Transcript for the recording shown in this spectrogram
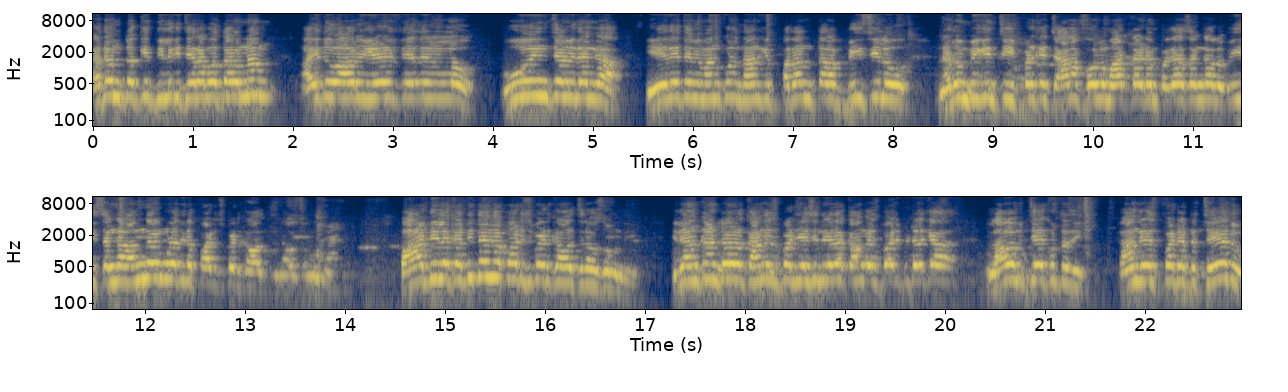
కథం తొక్కి ఢిల్లీకి చేరబోతా ఉన్నాం. ఐదు ఆరు ఏడు తేదీలలో ఊహించని విధంగా ఏదైతే మేము అనుకున్నాం దానికి పదంతల బీసీలు నడుం బిగించి ఇప్పటికే చాలా ఫోన్లు మాట్లాడడం ప్రజా సంఘాలు బీసీ సంఘాలు అందరం కూడా దీంట్లో పార్టిసిపేట్ కావాల్సిన అవసరం ఉంది. పార్టీలకు అతీతంగా పార్టిసిపేట్ కావాల్సిన అవసరం ఉంది. ఇది అనుకుంటే కాంగ్రెస్ పార్టీ చేసింది కదా కాంగ్రెస్ పార్టీ బిడ్డలకి లాభం చేకూరుతుంది. కాంగ్రెస్ పార్టీ అట్లా చేయదు.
